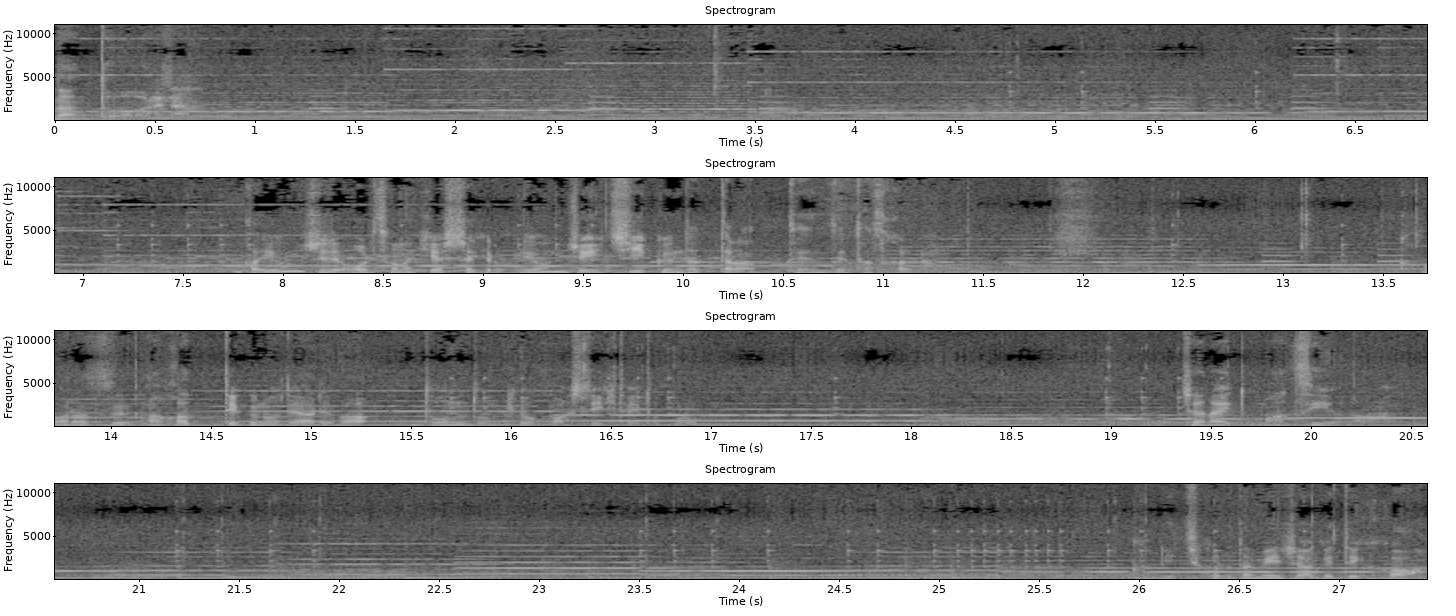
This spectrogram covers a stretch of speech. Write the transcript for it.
なんとあれだ。なんか40で終わりそうな気がしたけど41いくんだったら全然助かるな。変わらず上がっていくのであれば、どんどん強化していきたいところ。じゃないとまずいよな。クリティカルダメージ上げていくか。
